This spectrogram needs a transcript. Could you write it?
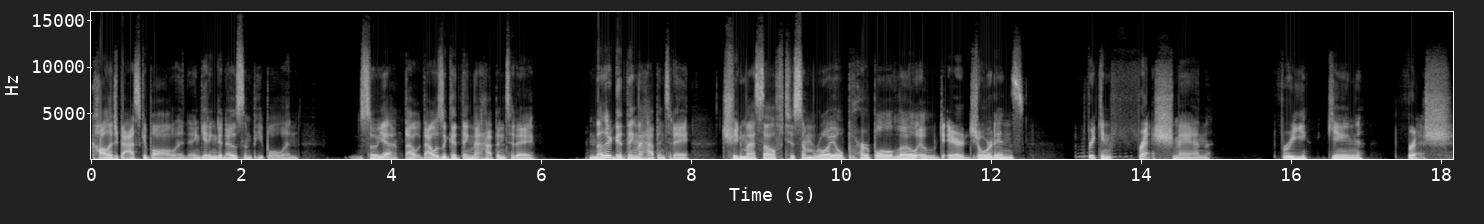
college basketball and, and getting to know some people. And so yeah, that that was a good thing that happened today. Another good thing that happened today, treating myself to some royal purple low air Jordans. Freaking fresh, man. Freaking fresh.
